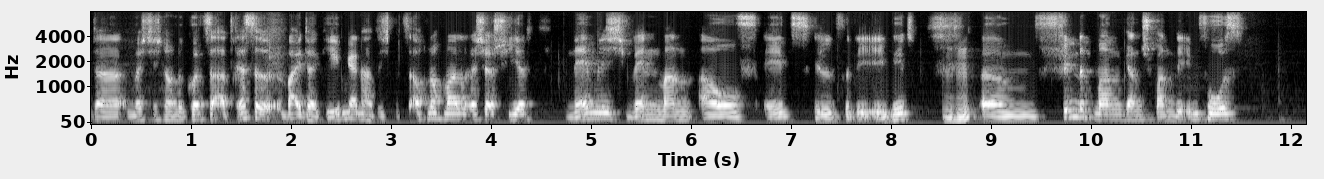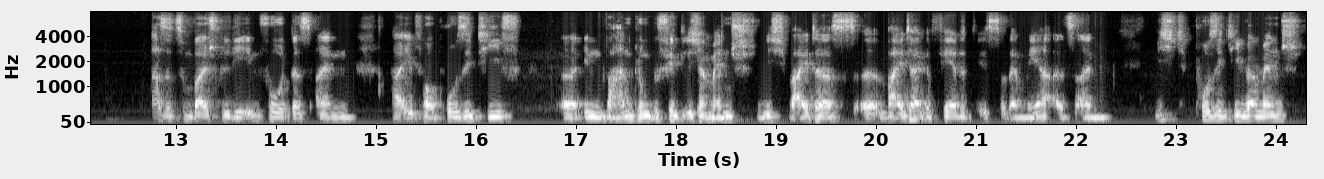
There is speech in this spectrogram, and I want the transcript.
da möchte ich noch eine kurze Adresse weitergeben. Gerne. Hatte ich jetzt auch nochmal recherchiert. Nämlich, wenn man auf aidshilfe.de geht, mhm. ähm, findet man ganz spannende Infos also zum Beispiel die Info, dass ein HIV-positiv äh, in Behandlung befindlicher Mensch nicht weiters, äh, weiter gefährdet ist oder mehr als ein nicht positiver Mensch,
